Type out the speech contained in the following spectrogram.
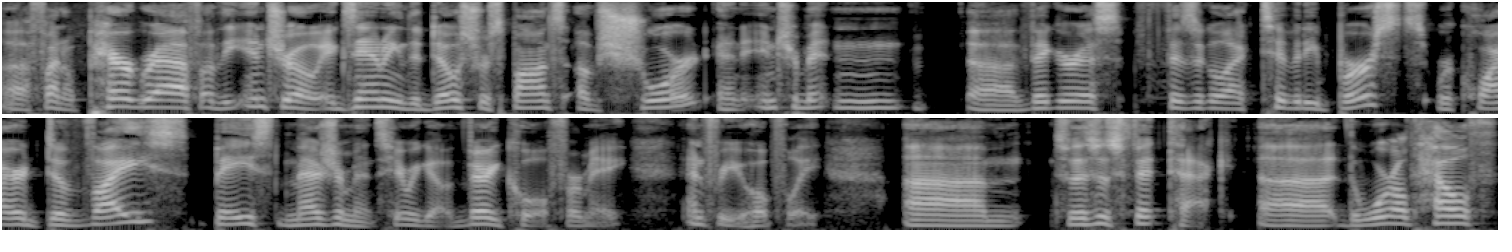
uh, final paragraph of the intro examining the dose response of short and intermittent uh, vigorous physical activity bursts require device based measurements. Here we go. Very cool for me and for you, hopefully. Um, so, this is Fit Tech. Uh, the World Health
